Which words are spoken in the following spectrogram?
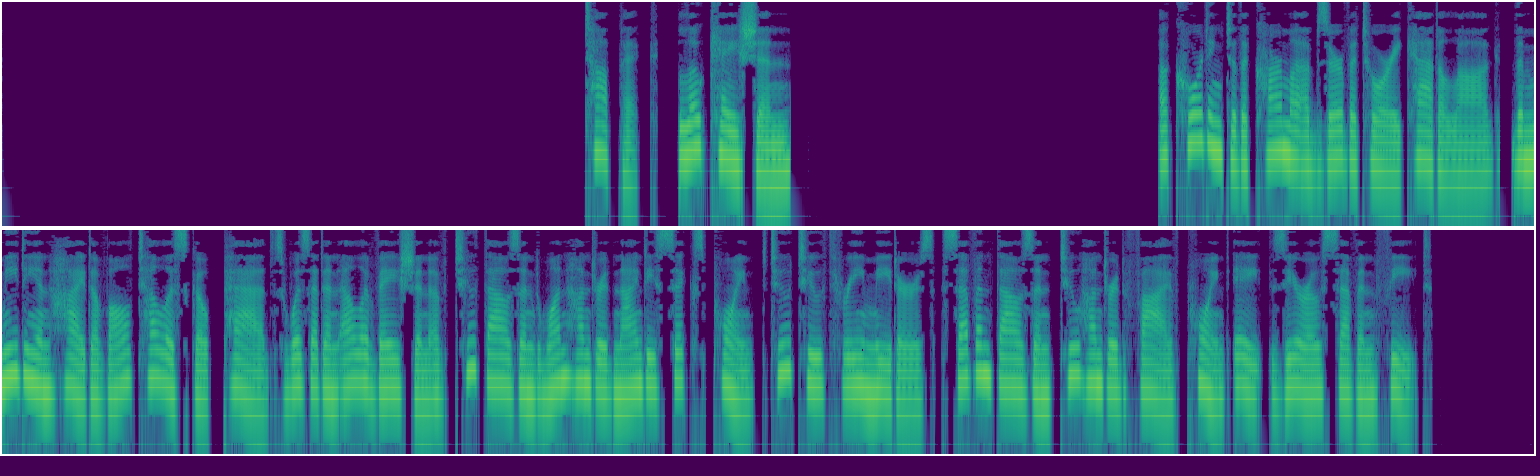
Location According to the CARMA Observatory catalogue, the median height of all telescope pads was at an elevation of 2196.223 meters, 7205.807 feet.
